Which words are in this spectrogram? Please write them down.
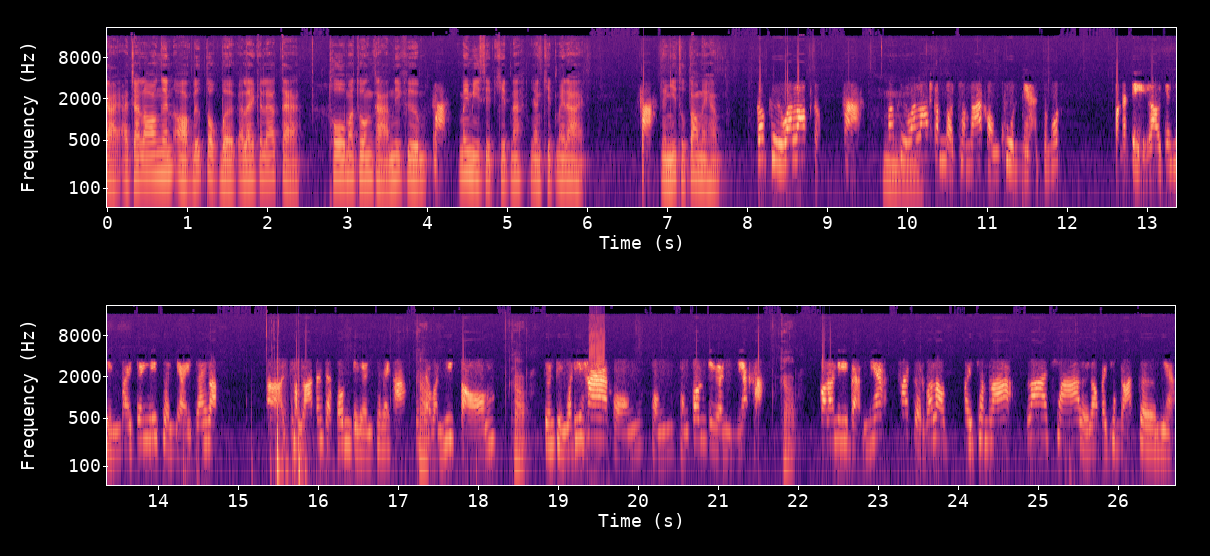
จ่าย อาจจะรอเงินออกหรือตกเบิกอะไรก็แล้ว แต่โทรมาทวงถามนี่คือค่ะไม่มีสิทธิ์คิดนะยังคิดไม่ได้ ค่ะ อย่างนี้ถูกต้องไหมครับ ก็คือว่ารอบค่ะอืม ก็คือว่ารอบกำหนดชำระของคุณเนี่ย สมมติปกติเราจะเห็นใบแจ้งหนี้ส่วนใหญ่ได้รับอ่าชำระตั้งแต่ต้นเดือนใช่ไหมคะตั้งแต่วันที่สองครับจนถึงวันที่ห้าของของของต้นเดือนอย่างเงี้ยค่ะครับกรณีแบบเนี้ย ถ้าเกิดว่าเราไปชำระล่าช้าหรือเราไปชำระเกินเนี่ย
